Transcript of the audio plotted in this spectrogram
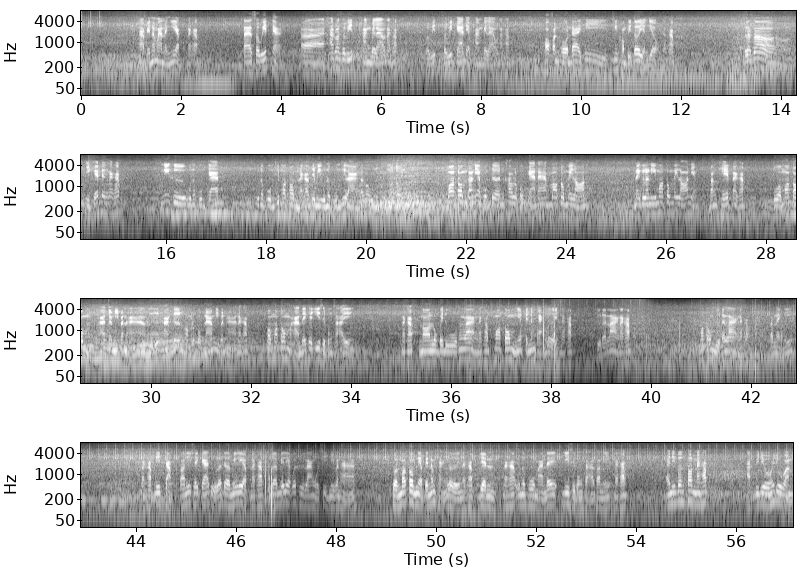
อ่าเป็นน้ำมันอะเงียบนะครับ แต่สวิต์เนี่ยคาดว่าสวิต์พังไปแล้วนะครับ สวิต์สวิต์แก๊สเนี่ยพังไปแล้วนะครับ เพราะคอนโทรลได้ที่ที่คอมพิวเตอร์อย่างเดียวนะครับ แล้วก็อีกเคสหนึ่งนะครับ นี่คืออุณหภูมิแก๊ส อุณหภูมิที่หม้อต้มนะครับ จะมีอุณหภูมิที่รางแล้วก็อุณหภูมิหม้อต้ม หม้อต้มตอนนี้ผมเดินเข้าระบบแก๊สนะครับ หม้อต้มไม่ร้อน ในกรณีหม้อต้มไม่ร้อนเนี่ย บางเคสนะครับ ตัวหม้อต้มอาจจะมีปัญหาหรือทางเดินของระบบน้ำมีปัญหานะครับ เพราะหม้อต้มอ่านได้แค่ 20 องศาเองนะครับ นอนลงไปดูข้างล่างนะครับ หม้อต้มเนี่ยเป็นน้ำแข็งเลยนะครับ อยู่ด้านล่างนะครับ หม้อต้มอยู่ด้านล่างนะครับตำแหน่งนี้ นะครับ นี่จับตอนนี้ใช้แก๊สอยู่แล้วเดินไม่เรียบนะครับ เดินไม่เรียบก็คือรางหัวฉีดมีปัญหา ส่วนหม้อต้มเนี่ยเป็นน้ำแข็งเลยนะครับ เย็นนะครับอุณหภูมิอ่านได้ 20 องศาตอนนี้นะครับอันนี้เบื้องต้นนะครับ อัดวิดีโอให้ดูก่อน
